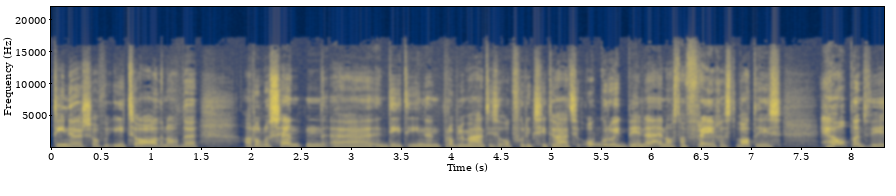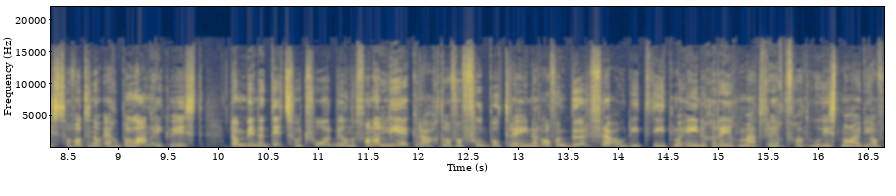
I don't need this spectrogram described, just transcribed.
tieners of iets ouder nog de adolescenten uh, die het in een problematische opvoedingssituatie opgroeit binnen. En als dan vraagt wat is helpend wist of wat is nou echt belangrijk wist, dan binnen dit soort voorbeelden van een leerkracht of een voetbaltrainer of een burgvrouw die, die het maar enige regelmaat vraagt van hoe is het maar die of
